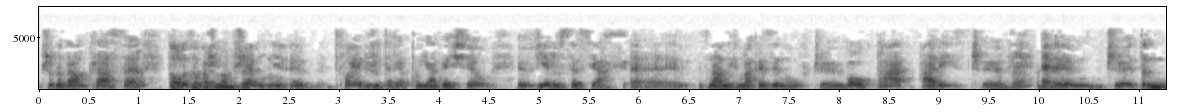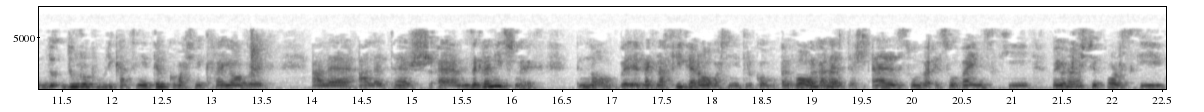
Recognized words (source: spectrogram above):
przeglądałam prasę, mhm. to zauważyłam, że e, Twoja biżuteria pojawia się w wielu sesjach e, znanych magazynów, czy Vogue pa Paris, czy, mhm. czy dużo publikacji, nie tylko właśnie krajowych, ale, ale też zagranicznych. No, jak dla Figaro, właśnie nie tylko Vogue, mhm. ale też Elle, słoweński, no i oczywiście polski,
